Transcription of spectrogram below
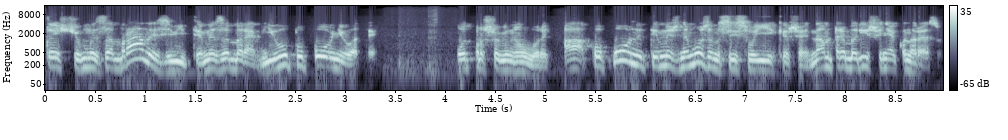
те, що ми забрали звідти, ми заберемо його поповнювати. От про що він говорить. А поповнити ми ж не можемо зі своїх кишень. Нам треба рішення конгресу.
